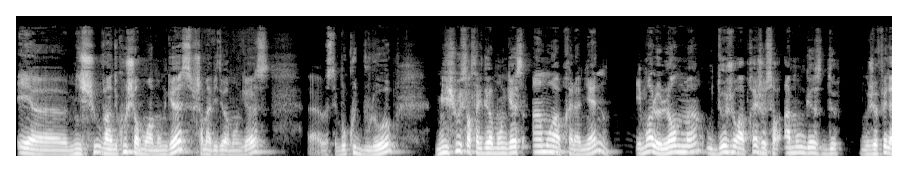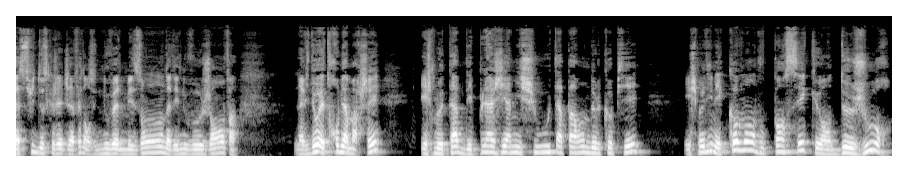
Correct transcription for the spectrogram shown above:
et euh, Michou, enfin, du coup, je sors mon Among Us, je sors ma vidéo Among Us. Euh, c'est beaucoup de boulot. Michou sort sa vidéo Among Us un mois après la mienne. Et moi, le lendemain ou deux jours après, je sors Among Us 2. Donc je fais la suite de ce que j'ai déjà fait dans une nouvelle maison, on a des nouveaux gens. Enfin, la vidéo a trop bien marché. Et je me tape des plagiats Michou, t'as pas honte de le copier. Et je me dis, mais comment vous pensez qu'en deux jours,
